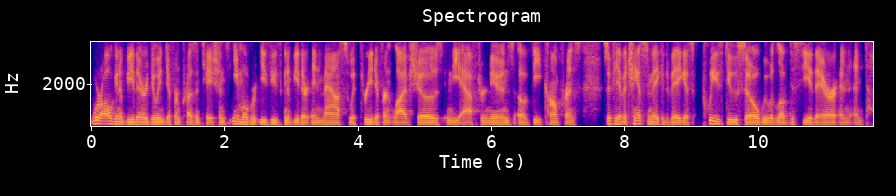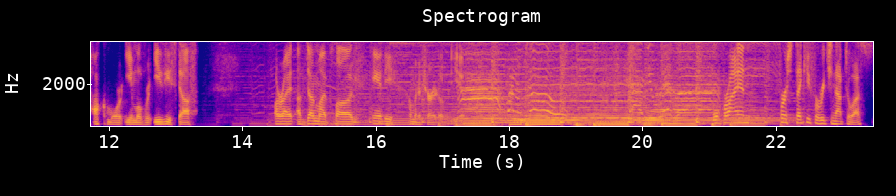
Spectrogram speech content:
We're all going to be there doing different presentations. EM Over Easy is going to be there in mass with three different live shows in the afternoons of the conference. So if you have a chance to make it to Vegas, please do so. We would love to see you there and, and talk more EM Over Easy stuff. All right, I've done my plug. Andy, I'm going to turn it over to you. Well, Brian, first, thank you for reaching out to us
